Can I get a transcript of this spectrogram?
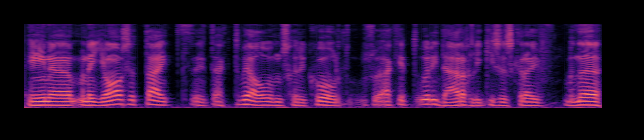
En uh in 'n jaar se tyd het ek twee albums gerekord. So ek het oor die 30 liedjies geskryf binne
